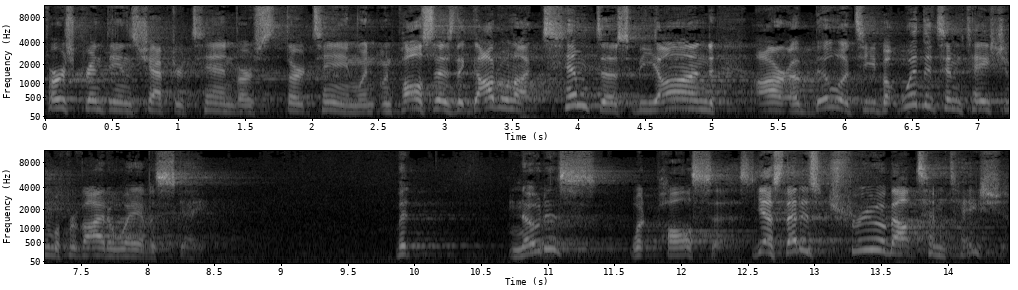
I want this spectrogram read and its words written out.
1 Corinthians chapter 10, verse 13, when, when Paul says that God will not tempt us beyond our ability, but with the temptation will provide a way of escape. But notice what Paul says. Yes, that is true about temptation.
